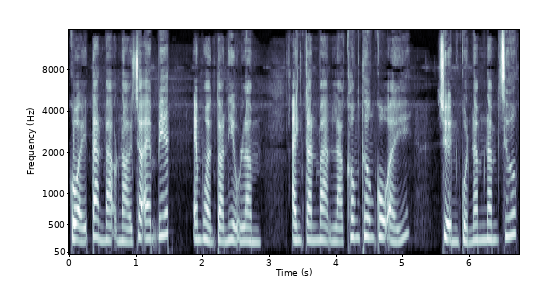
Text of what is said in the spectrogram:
Cô ấy tàn bạo nói cho em biết, em hoàn toàn hiểu lầm. Anh căn bản là không thương cô ấy. Chuyện của 5 năm trước,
